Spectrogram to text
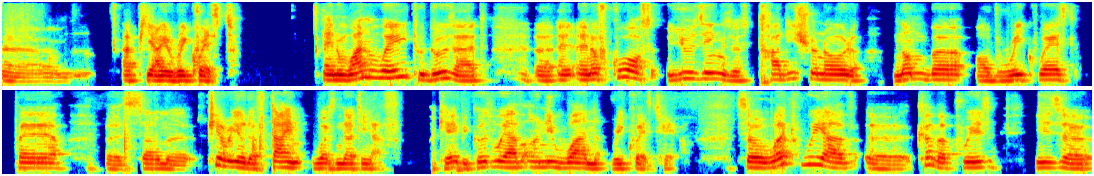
um, API requests. And one way to do that, uh, and, and, of course, using the traditional number of requests per uh, some uh, period of time was not enough, okay? Because we have only one request here. So what we have uh, come up with is a,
